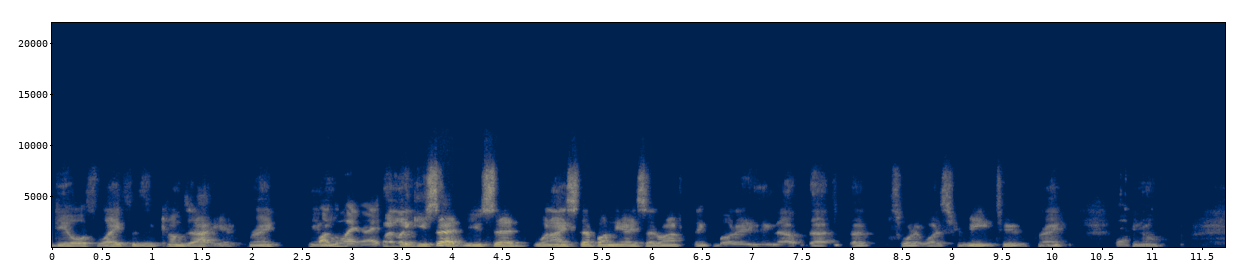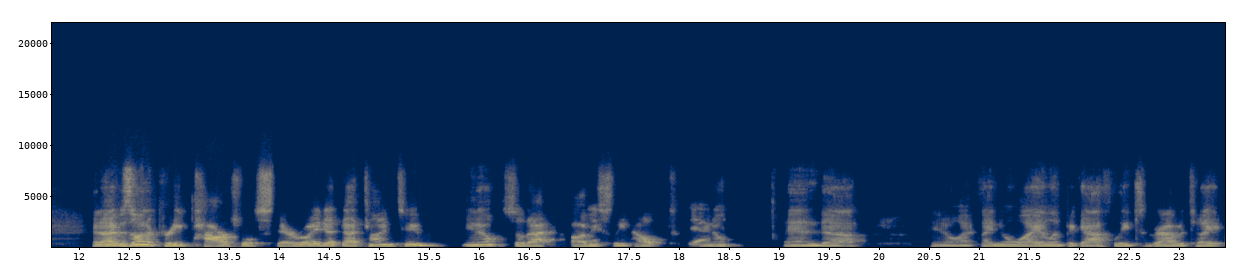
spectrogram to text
deal with life as it comes at you, right? You Plug know? away, right? But like you said, you said when I step on the ice, I don't have to think about anything. That that that's what it was for me too, right? Yeah. You know. And I was on a pretty powerful steroid at that time too, you know, so that obviously helped, Yeah. you know. And uh, you know, I, I know why Olympic athletes gravitate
